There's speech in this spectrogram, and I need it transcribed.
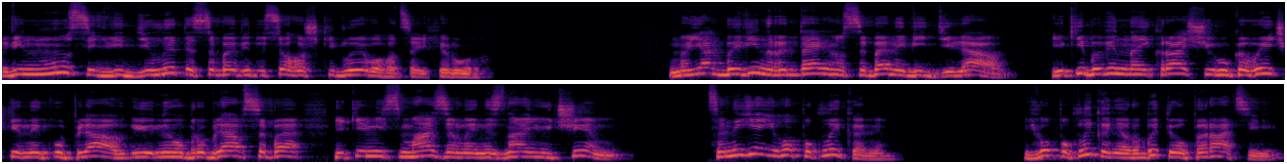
Він мусить відділити себе від усього шкідливого, цей хірург. Ну як би він ретельно себе не відділяв, які би він найкращі рукавички не купляв і не обробляв себе якимись мазями, не знаю чим, це не є його покликання. Його покликання робити операції.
